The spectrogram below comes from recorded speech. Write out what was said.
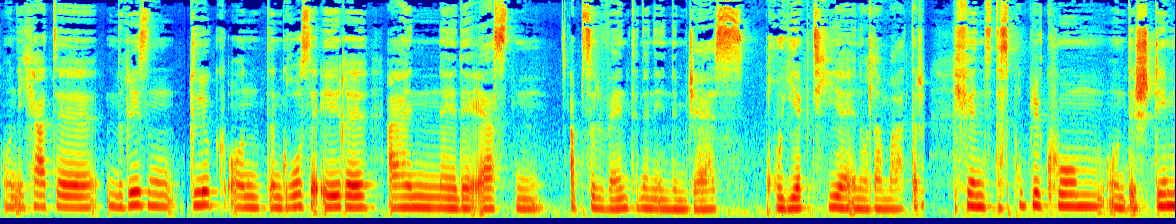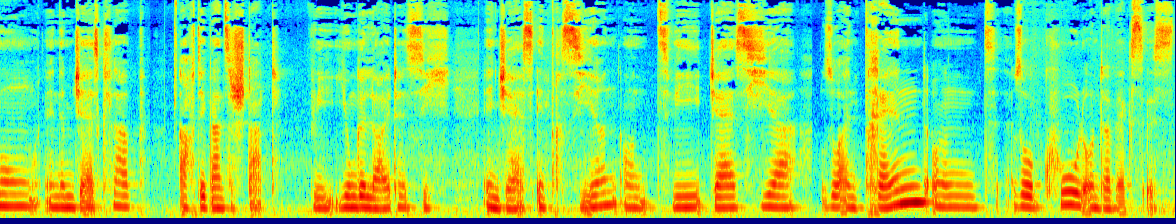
Und ich hatte ein Riesenglück und eine große Ehre, eine der ersten Absolventinnen in dem Jazzprojekt hier in Ulaanbaatar. Ich finde das Publikum und die Stimmung in dem Jazzclub, auch die ganze Stadt, wie junge Leute sich in Jazz interessieren und wie Jazz hier so ein Trend und so cool unterwegs ist.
